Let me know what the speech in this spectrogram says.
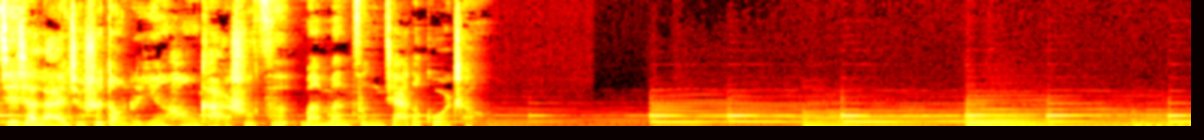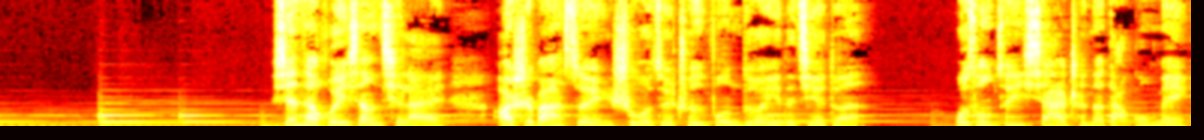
接下来就是等着银行卡数字慢慢增加的过程。现在回想起来，二十八岁是我最春风得意的阶段，我从最下沉的打工妹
